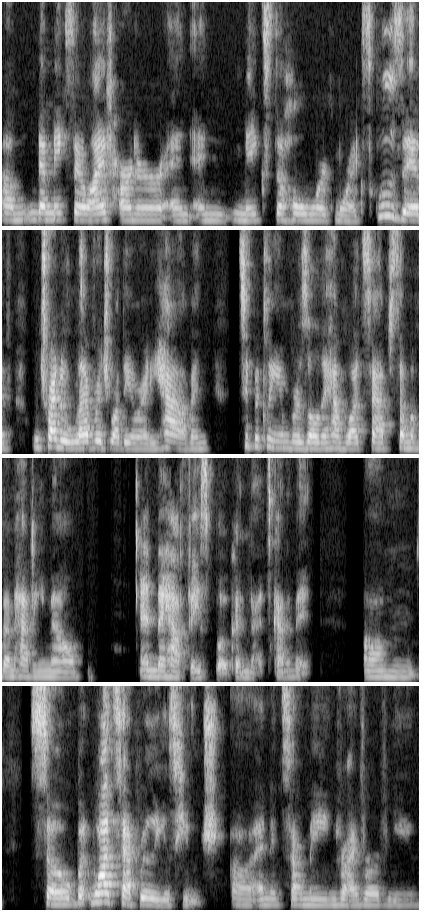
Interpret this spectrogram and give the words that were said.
um, that makes their life harder and and makes the whole work more exclusive we try to leverage what they already have and typically in brazil they have whatsapp some of them have email and they have facebook and that's kind of it. Um, so but whatsapp really is huge uh, and it's our main driver of new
